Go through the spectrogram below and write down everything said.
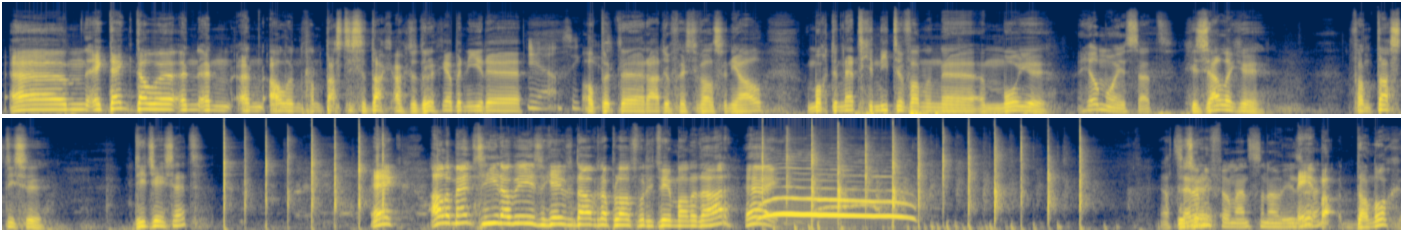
Ehm, ik denk dat we een, een, een, al een fantastische dag achter de rug hebben hier eh, Ja, zeker. op het eh, radiofestival Signaal. We mochten net genieten van een, eh, een mooie, heel mooie set. gezellige, fantastische DJ-set. Kijk, alle mensen hier aanwezig, geven een daarvoor een applaus voor die twee mannen daar. Hey. Ja, het Dus, zijn er eh, niet veel mensen aanwezig. Nee, hè. maar dan nog,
